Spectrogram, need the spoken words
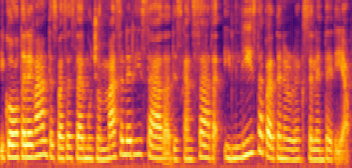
Y cuando te levantes vas a estar mucho más energizada, descansada y lista para tener un excelente día.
